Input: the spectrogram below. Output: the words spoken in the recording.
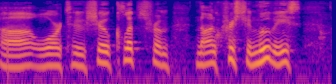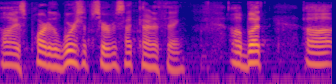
uh, or to show clips from non Christian movies uh, as part of the worship service, that kind of thing. Uh, but uh,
